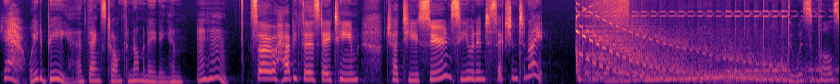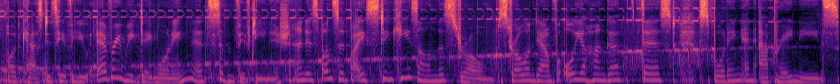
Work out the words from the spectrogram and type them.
yeah, way to be. And thanks, Tom, for nominating him. Mm-hmm. So, happy Thursday, team. Chat to you soon. See you at Intersection tonight. The Whistler Pulse podcast is here for you every weekday morning at 7.15ish and is sponsored by Stinkies on the Stroll. Stroll on down for all your hunger, thirst, sporting and après needs.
